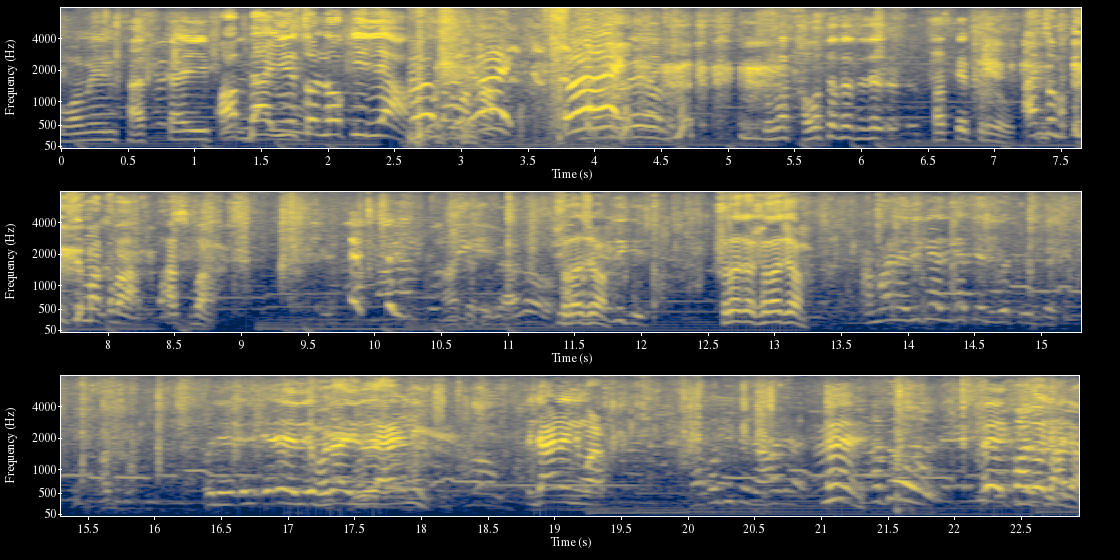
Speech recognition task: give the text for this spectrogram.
কমেন্ট সাবস্ক্রাইব हाँ, অফ দা ইয়েসো নো কিলিয়া তোমরা সাথে সাবস্ক্রাইব করে দাও আর তোমরা কিছু মাকবা পাসবা সোজা চ সোজা চ সোজা চ আমার এদিকে এদিকে আছে এদিকে এদিকে ওই এ এ এ ভরা এই জানি জানি নি মারা এই এই পাদো যা যা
